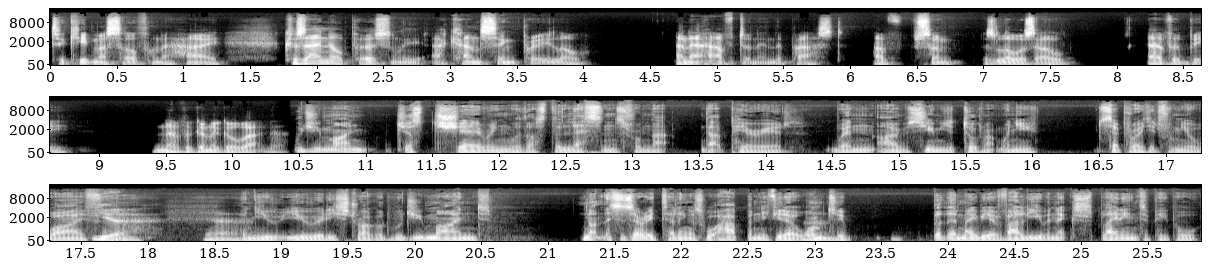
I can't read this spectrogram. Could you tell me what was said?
to keep myself on a high. Because I know personally I can sink pretty low, and I have done in the past. I've sunk as low as I'll ever be. Never going to go back there. Would you mind just sharing with us the lessons from that, that period when I assume you're talking about when you separated from your wife? Yeah. And, yeah. And you, you really struggled. Would you mind not necessarily telling us what happened if you don't want mm. to, but there may be a value in explaining to people,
